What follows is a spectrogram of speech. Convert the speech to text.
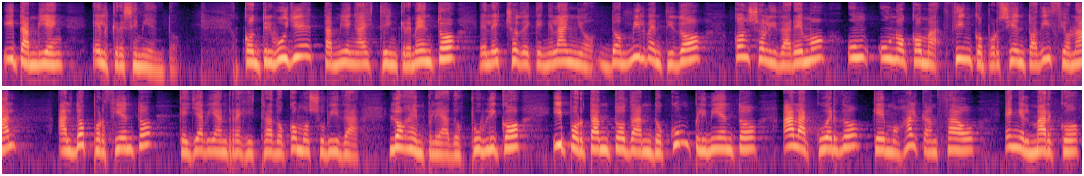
y también el crecimiento. Contribuye también a este incremento el hecho de que en el año 2022 consolidaremos un 1,5% adicional al 2% que ya habían registrado como subida los empleados públicos y, por tanto, dando cumplimiento al acuerdo que hemos alcanzado en el marco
